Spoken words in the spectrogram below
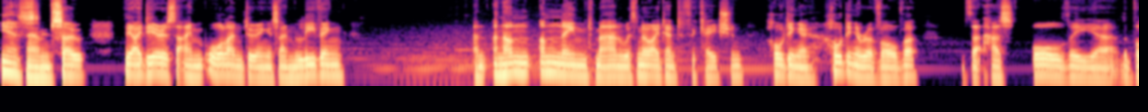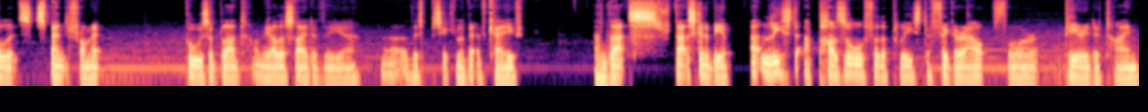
Yes. Um, so the idea is that I'm all I'm doing is I'm leaving an, an un, unnamed man with no identification holding a holding a revolver that has all the uh, the bullets spent from it, pools of blood on the other side of the uh, uh, this particular bit of cave, and that's that's going to be a, at least a puzzle for the police to figure out for a period of time,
